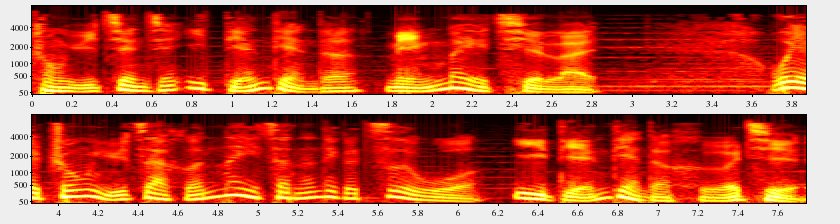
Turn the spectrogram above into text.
终于渐渐一点点的明媚起来。我也终于在和内在的那个自我一点点的和解，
